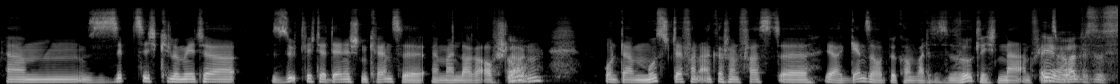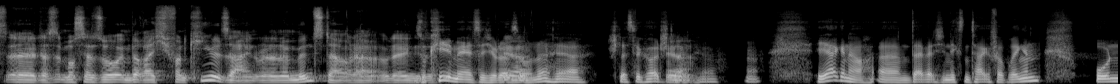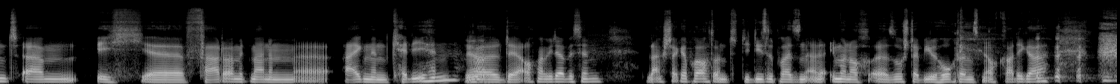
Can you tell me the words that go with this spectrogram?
ähm, 70 Kilometer südlich der dänischen Grenze äh, mein Lager aufschlagen. Und da muss Stefan Anker schon fast äh, ja, Gänsehaut bekommen, weil das ist wirklich nah an Flensburg. Ja, das ist, äh, das muss ja so im Bereich von Kiel sein oder Münster oder, oder irgendwie so. So Kielmäßig oder ja. so, ne? Ja, Schleswig-Holstein, ja. ja. Ja, ja genau. Ähm, da werde ich die nächsten Tage verbringen. Und ähm, ich äh, fahre mit meinem äh, eigenen Caddy hin, ja. weil der auch mal wieder ein bisschen Langstrecke braucht und die Dieselpreise sind immer noch äh, so stabil hoch, dann ist mir auch gerade egal.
